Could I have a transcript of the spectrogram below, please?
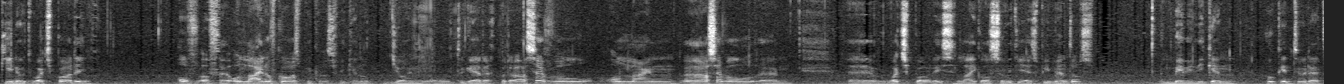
keynote watch party. Of, of uh, online, of course, because we cannot join all together. But there are several online, there are several um, uh, watch parties, like also with the SAP mentors. And maybe we can hook into that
